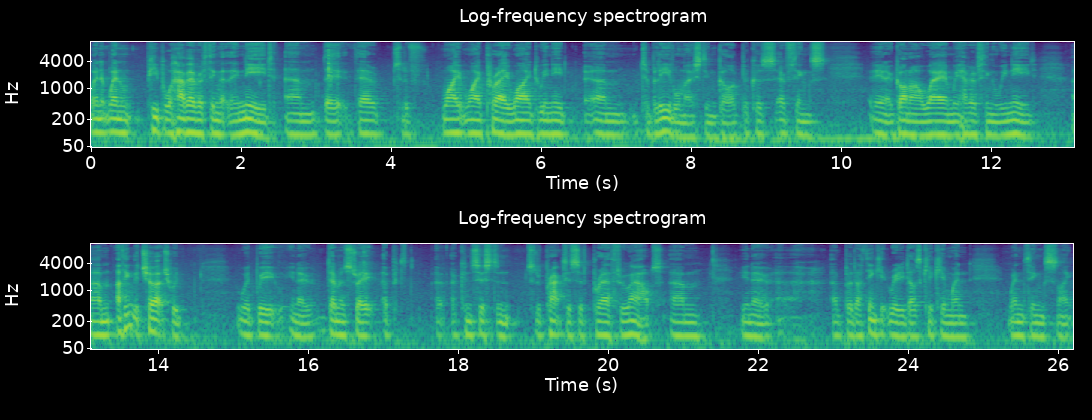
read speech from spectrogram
when when people have everything that they need. Um, they they're sort of why why pray? Why do we need um, to believe almost in God? Because everything's you know gone our way and we have everything we need. Um, I think the church would would we you know demonstrate a, a, consistent sort of practice of prayer throughout. Um, you know, uh, but I think it really does kick in when when things like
